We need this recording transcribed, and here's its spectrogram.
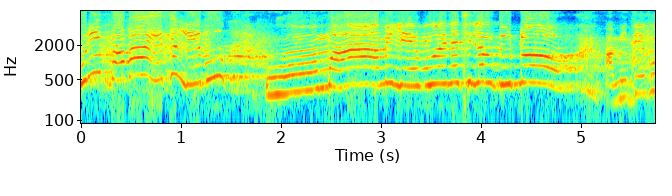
উরি বাবা এ তো লেবু। ও মা আমি লেবু এনেছিলাম দুটো। আমি দেবো!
